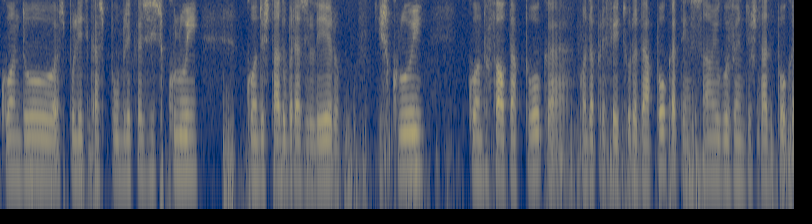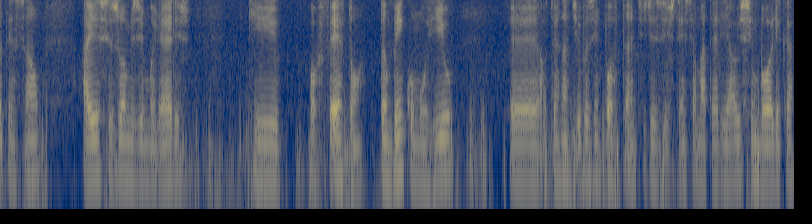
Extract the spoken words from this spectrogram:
quando as políticas públicas excluem, quando o Estado brasileiro exclui, quando falta pouca, quando a prefeitura dá pouca atenção e o governo do Estado pouca atenção a esses homens e mulheres que ofertam, também como o Rio, é, alternativas importantes de existência material e simbólica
